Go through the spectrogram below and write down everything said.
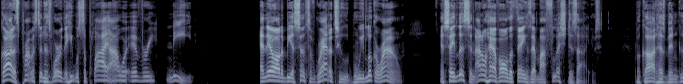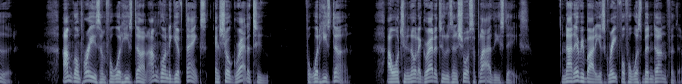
God has promised in His Word that He will supply our every need. And there ought to be a sense of gratitude when we look around and say, listen, I don't have all the things that my flesh desires, but God has been good. I'm going to praise him for what he's done. I'm going to give thanks and show gratitude for what he's done. I want you to know that gratitude is in short supply these days. Not everybody is grateful for what's been done for them.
